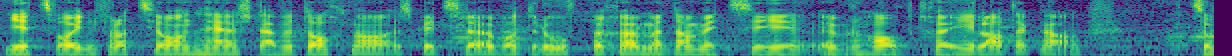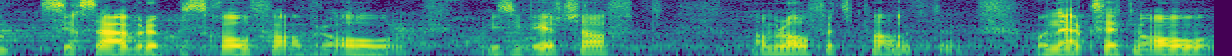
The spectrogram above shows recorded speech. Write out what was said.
jetzt, wo Inflation herrscht, eben doch noch ein bisschen drauf bekommen, damit sie überhaupt in den Laden gehen können, um sich selber etwas zu kaufen, aber auch unsere Wirtschaft am Laufen zu behalten. Und dann sieht man auch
